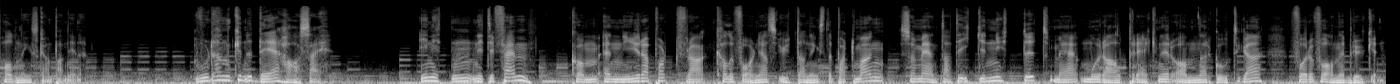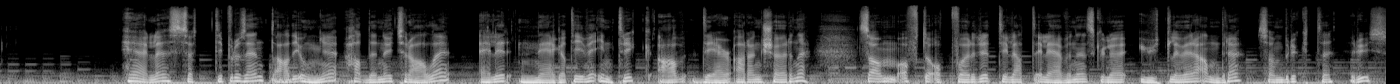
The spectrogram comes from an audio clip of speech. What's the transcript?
holdningskampanjene. Hvordan kunne det ha seg? I 1995 kom en ny rapport fra Californias utdanningsdepartement som mente at det ikke nyttet med moralprekener om narkotika for å få ned bruken. Hele 70% av de unge hadde nøytrale eller negative inntrykk av Dare-arrangørene, som ofte oppfordret til at elevene skulle utlevere andre som brukte rus.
